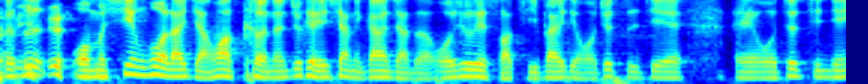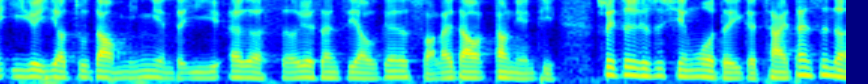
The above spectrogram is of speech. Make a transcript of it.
可是 我们现货来讲的话，可能就可以像你刚才讲的，我就可以耍鸡掰一点，我就直接，哎，我就今天一月一号住到明年的一月那个十二月三十一号，我跟着耍赖到到年底，所以这个就是现货的一个差异。但是呢，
